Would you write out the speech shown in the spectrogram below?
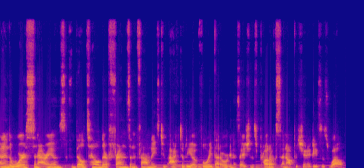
and in the worst scenarios, they'll tell their friends and families to actively avoid that organization's products and opportunities as well.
